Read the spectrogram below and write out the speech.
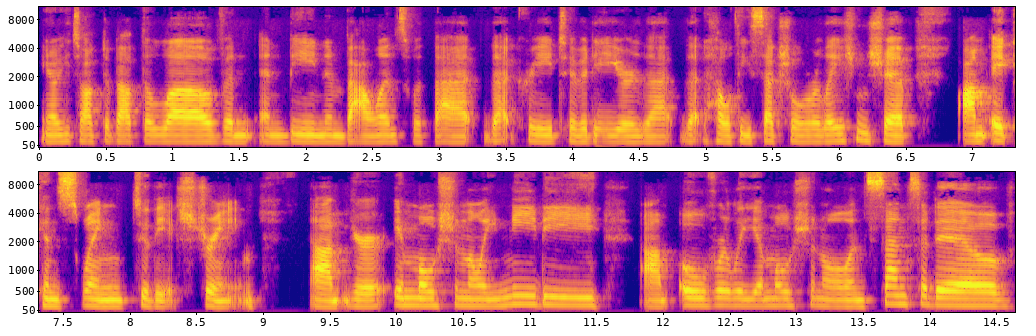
You know, he talked about the love and and being in balance with that that creativity or that that healthy sexual relationship. Um, it can swing to the extreme. Um, you're emotionally needy, um, overly emotional and sensitive.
